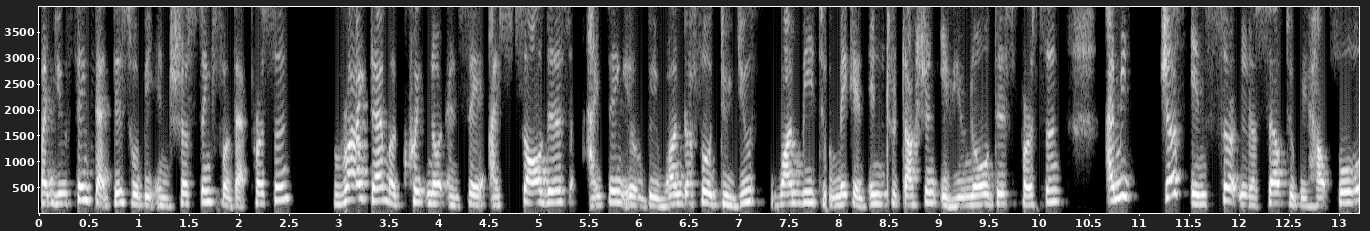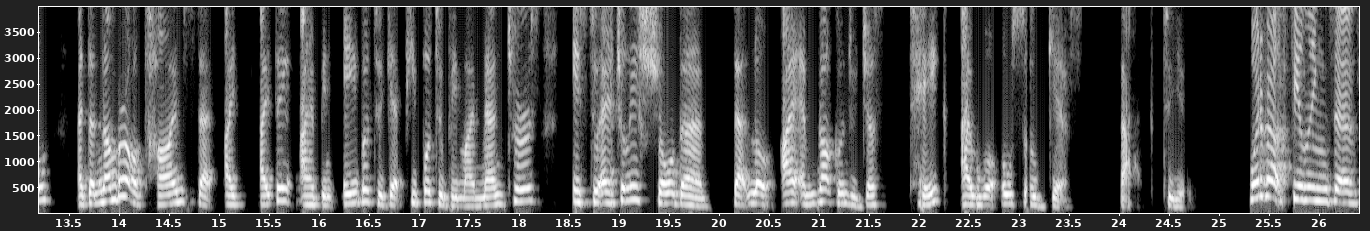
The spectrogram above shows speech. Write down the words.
but you think that this will be interesting for that person. Write them a quick note and say, I saw this. I think it would be wonderful. Do you want me to make an introduction if you know this person? I mean, just insert yourself to be helpful and the number of times that I, I think I've been able to get people to be my mentors is to actually show them that, look, I am not going to just take, I will also give. Back to you. What about feelings of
